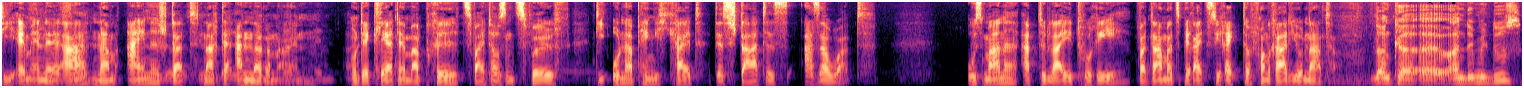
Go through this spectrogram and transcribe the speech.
Die MNLA nahm eine Stadt nach der anderen ein. und erklärte im April 2012 die Unabhängigkeit des Staates Azawad. Ousmane Abdoulaye Touré war damals bereits Direktor von Radio Nata. Donc euh, en 2012,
